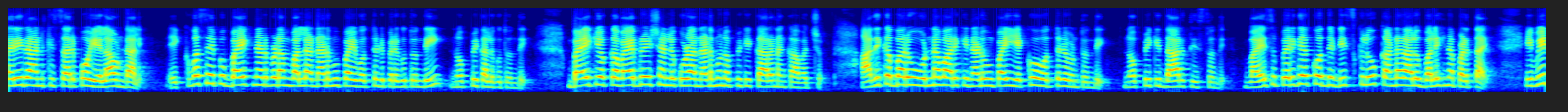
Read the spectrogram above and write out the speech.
శరీరానికి సరిపోయేలా ఉండాలి. ఎక్కువసేపు బైక్ నడపడం వల్ల నడుముపై ఒత్తిడి పెరుగుతుంది నొప్పి కలుగుతుంది. బైక్ యొక్క వైబ్రేషన్లు కూడా నడుము నొప్పికి కారణం కావచ్చు. అధిక బరువు ఉన్నవారికి నడుముపై ఎక్కువ ఒత్తిడి ఉంటుంది నొప్పికి దారితీస్తుంది వయసు పెరిగే కొద్ది డిస్కులు కండరాలు బలహీనపడతాయి. ఇవి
